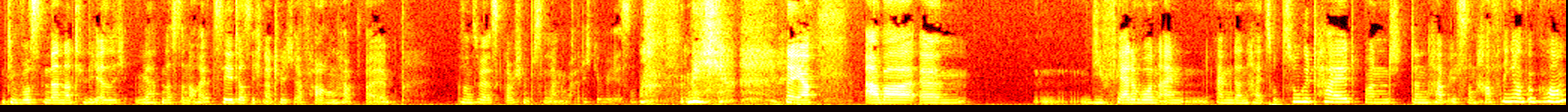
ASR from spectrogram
die wussten dann natürlich, also ich, wir hatten das dann auch erzählt, dass ich natürlich Erfahrung habe, weil sonst wäre es, glaube ich, ein bisschen langweilig gewesen für mich. naja, aber ähm, die Pferde wurden einem, einem dann halt so zugeteilt und dann habe ich so einen Haflinger bekommen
